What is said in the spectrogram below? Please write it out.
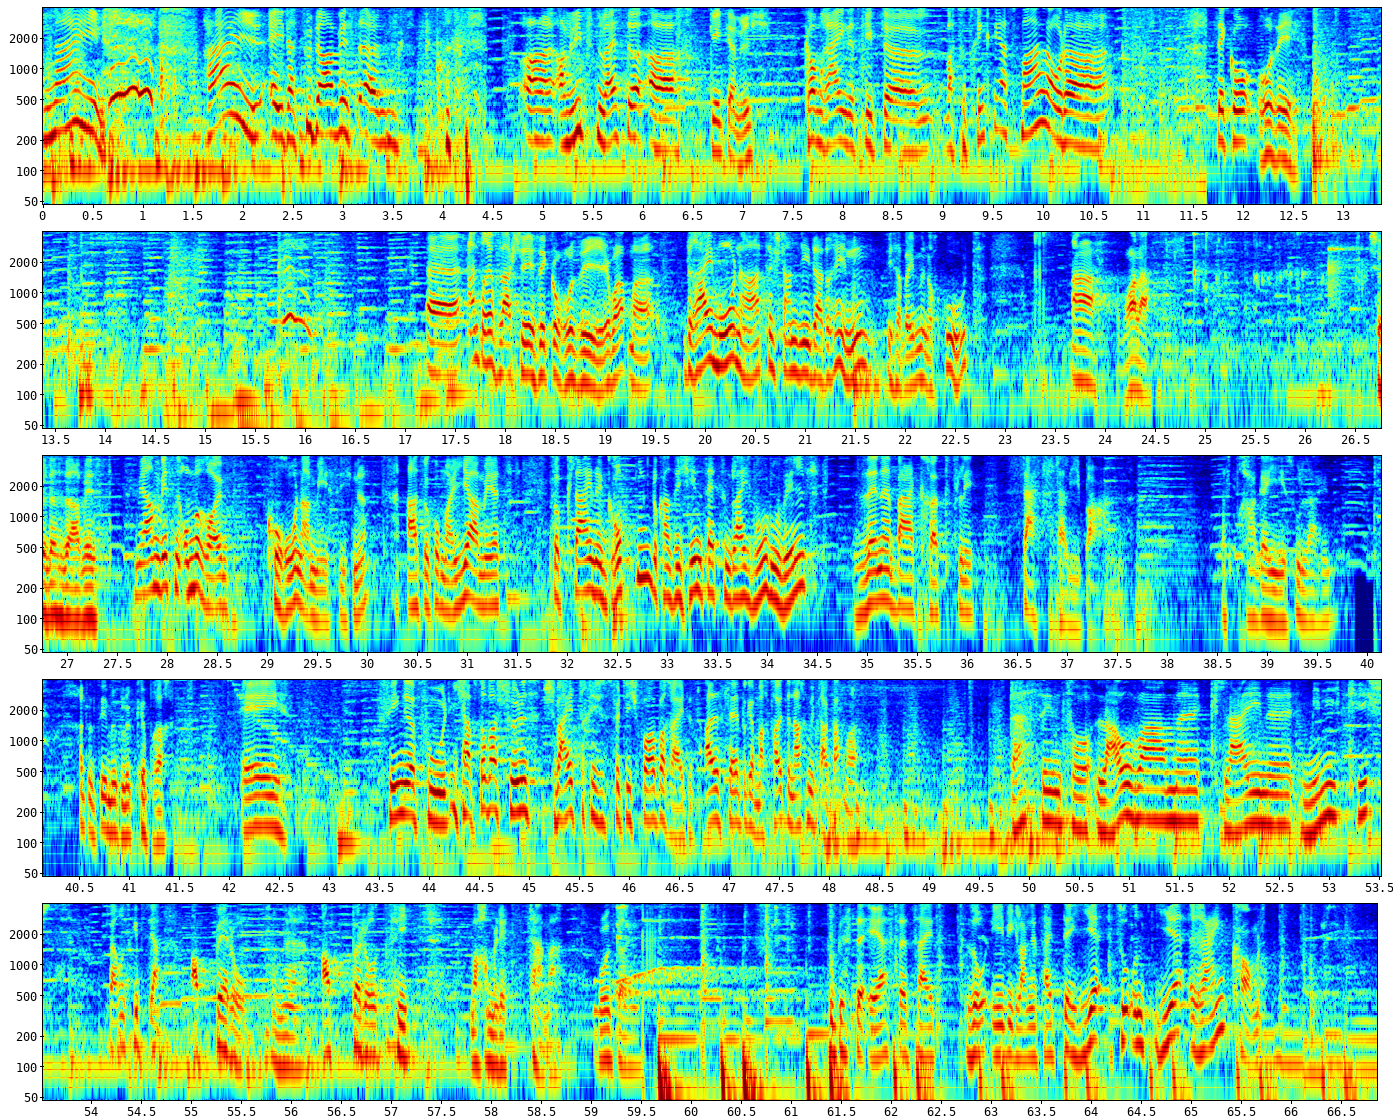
nein! Hi! Ey, dass du da bist. Ähm, äh, am liebsten, weißt du, aber geht ja nicht. Komm rein, es gibt äh, was zu trinken erstmal oder Secco Rosé. Äh, andere Flasche Secco Rosé. Warte mal. Drei Monate standen die da drin, ist aber immer noch gut. Ah, voilà. Schön, dass du da bist. Wir haben ein bisschen umgeräumt, Corona-mäßig, ne? Also guck mal, hier haben wir jetzt so kleine Gruppen. Du kannst dich hinsetzen, gleich wo du willst. Senneberg-Kröpfli, Sassaliban. Das Prager Jesulein. Hat uns immer Glück gebracht. Ey, Fingerfood. Ich habe so was Schönes Schweizerisches für dich vorbereitet. Alles selber gemacht. Heute Nachmittag, warte mal. Das sind so lauwarme, kleine Mini-Kischs. Bei uns gibt es ja Apero. So eine Apero-Zeit machen wir jetzt zusammen. Wo sei? Du bist der Erste seit so ewig langer Zeit, der hier zu uns hier reinkommt.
